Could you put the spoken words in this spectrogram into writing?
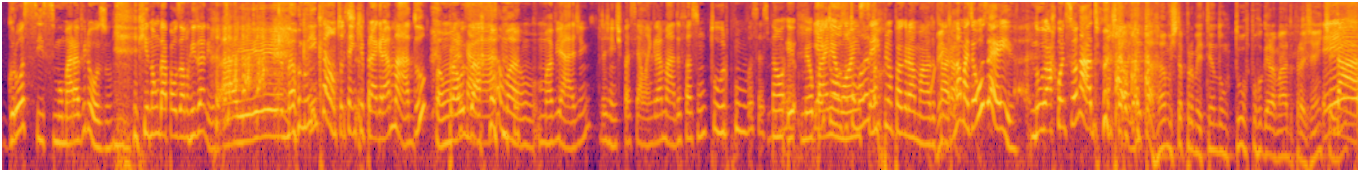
grossíssimo, maravilhoso. que não dá pra usar no Rio de Janeiro. Aê, não, não. Então, tu tem que ir pra Gramado. Vamos Pra usar. Uma, uma viagem pra gente passear lá em Gramado. Eu faço um tour com vocês. Não, eu- meu E pai e minha mãe sempre iam pra gramado, Vem cara. cá. Não, mas eu usei. No ar-condicionado. a Thalita Ramos está prometendo um tour por gramado pra gente. Tá.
